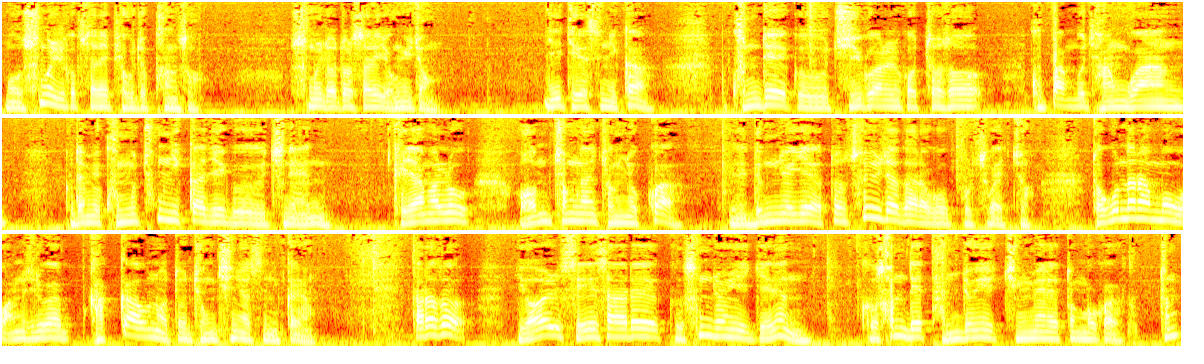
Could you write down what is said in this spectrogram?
뭐 27살의 병조판소, 28살의 영의정, 이 되었으니까 군대 그 지휘관을 거쳐서 국방부 장관, 그 다음에 국무총리까지 그 지낸 그야말로 엄청난 경력과 능력의 어떤 소유자다라고 볼 수가 있죠. 더군다나 뭐 왕실과 가까운 어떤 정치인이었으니까요. 따라서 13살의 그 성종에게는 그 선대 단종에 직면했던 것 같은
